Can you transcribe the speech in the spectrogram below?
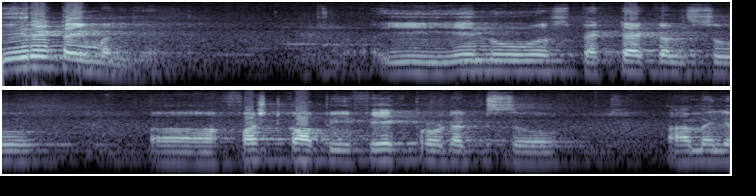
ಬೇರೆ ಟೈಮಲ್ಲಿ ಈ ಏನು spectacles first copy fake products ಆಮೇಲೆ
